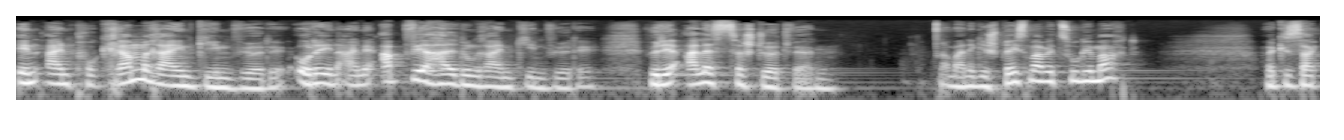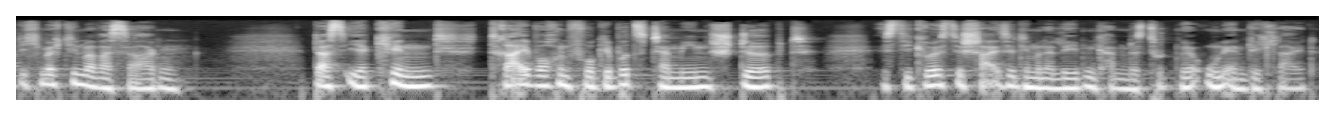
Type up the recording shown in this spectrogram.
in ein Programm reingehen würde oder in eine Abwehrhaltung reingehen würde, würde alles zerstört werden. Habe meine Gesprächsmappe zugemacht und gesagt, ich möchte Ihnen mal was sagen. Dass Ihr Kind drei Wochen vor Geburtstermin stirbt, ist die größte Scheiße, die man erleben kann. Und es tut mir unendlich leid.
